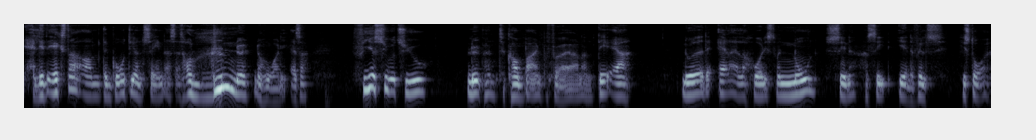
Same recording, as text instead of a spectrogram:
ja, lidt ekstra om den gode Dion Sanders, altså lynende hurtigt. Altså 4.27 løb han til Combine på 40 Det er noget af det aller, aller hurtigste, man nogensinde har set i NFL's historie.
